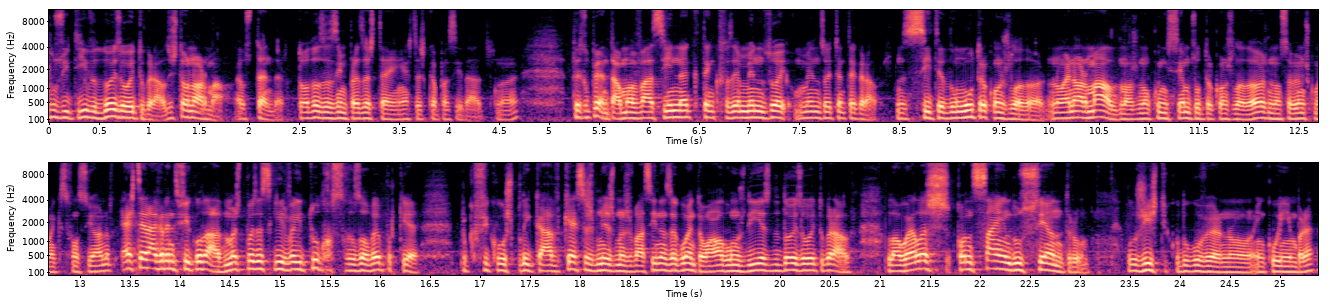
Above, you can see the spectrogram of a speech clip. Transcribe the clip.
positivo de 2 a 8 graus. Isto é o normal, é o standard. Todas as empresas têm estas capacidades, não é? De repente, há uma vacina que tem que fazer menos, 8, menos 80 graus. Necessita de um ultracongelador. Não é normal, nós não conhecemos ultracongeladores, não sabemos como é que isso funciona. Esta era a grande dificuldade, mas depois a seguir veio tudo se resolver. Porquê? Porque ficou explicado que essas mesmas vacinas aguentam alguns dias de 2 a 8 graus. Logo, elas, quando saem do centro logístico do governo em Coimbra,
